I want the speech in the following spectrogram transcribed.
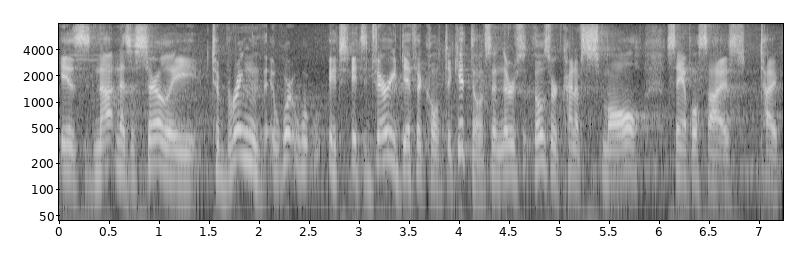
is not necessarily to bring it's it's very difficult to get those and there's those are kind of small sample size type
